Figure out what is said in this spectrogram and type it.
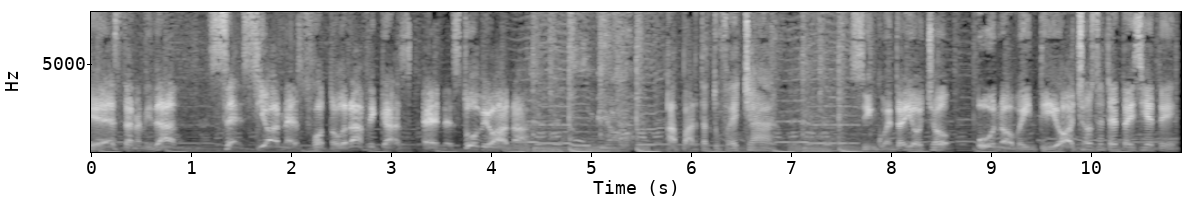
que esta Navidad, sesiones fotográficas en Estudio Ana. Aparta tu fecha. 58 128 77.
